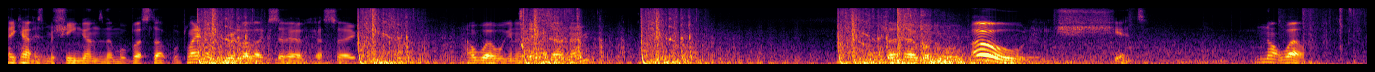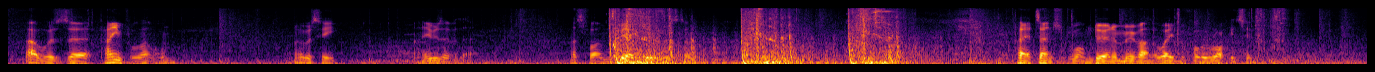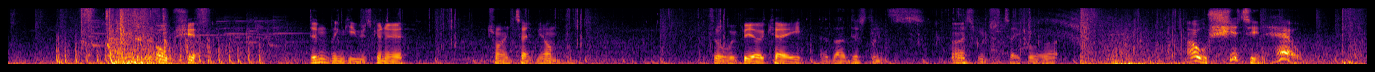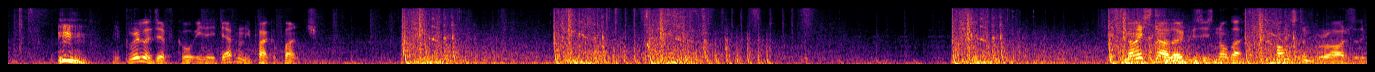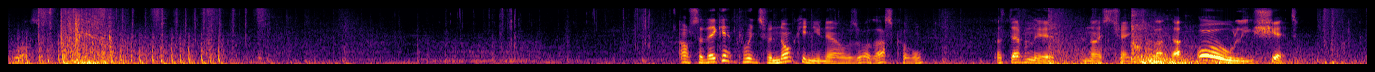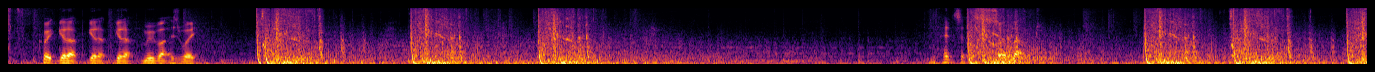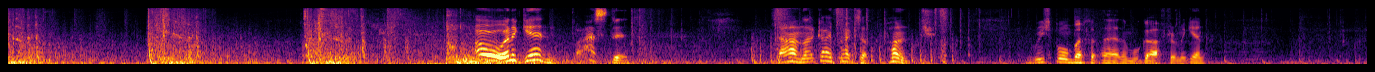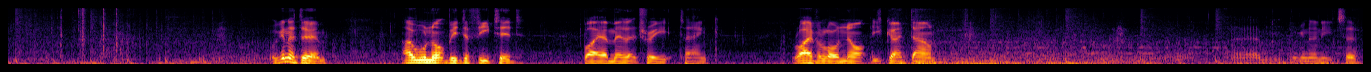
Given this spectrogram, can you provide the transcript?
take out his machine guns and then we'll bust up. We're playing on Guerrilla like I said earlier, so how well we're going to do, I don't know. Don't know what we'll... Holy shit. Not well. That was uh, painful, that one. Where was he? Oh, he was over there. That's fine, we'll be able to do it this time. Pay attention to what I'm doing and move out of the way before the rockets hit. Oh shit didn't think he was going to try and take me on then. Thought we'd be okay at that distance. Nice, we'll just take all of that. Oh, shit in hell! the Guerrilla difficulty, they definitely pack a punch. It's nice now though, because it's not that constant barrage that it was. Oh, so they get points for knocking you now as well. That's cool. That's definitely a, a nice change. I like that. Holy shit. Quick, get up, get up, get up. Move out his way. The headset is so loud. Oh, and again! Bastard! Damn, that guy packs a punch. Respawn back up there, then we'll go after him again. We're going to do him. I will not be defeated by a military tank. Rival or not, he's going down. Um, we're going to need to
